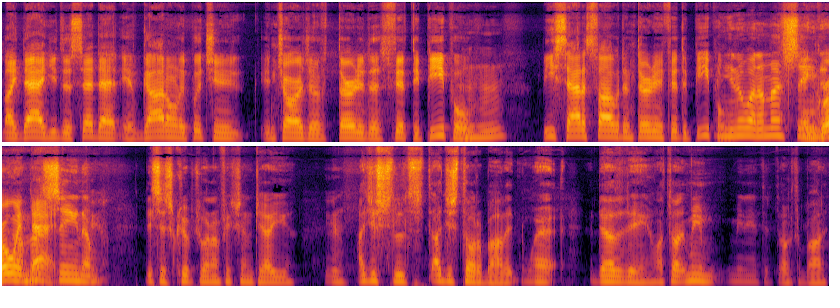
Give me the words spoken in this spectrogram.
like Dad, you just said that if God only put you in charge of thirty to fifty people, Mm-hmm. be satisfied with them thirty and fifty people. And you know what? I'm not saying grow that, in I'm not saying um, this is scripture. What I'm fixing to tell you. Yeah. I just I just thought about it where the other day I thought me me and Anthony talked about it.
